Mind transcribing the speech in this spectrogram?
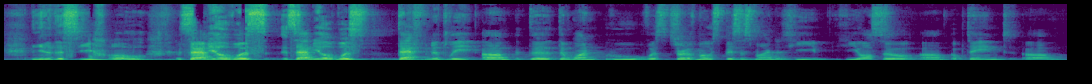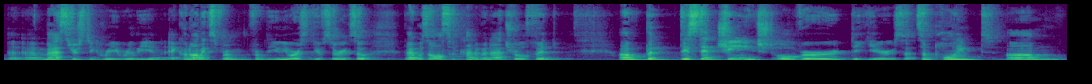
needed a CEO. Samuel was Samuel was definitely um, the the one who was sort of most business minded. He he also um, obtained um, a, a, master's degree really in economics from from the University of Zurich. So that was also kind of a natural fit. Um, but this then changed over the years. At some point, um,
